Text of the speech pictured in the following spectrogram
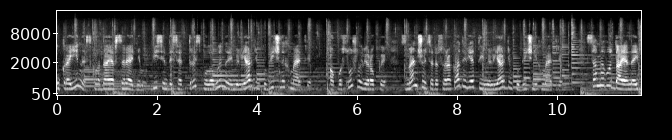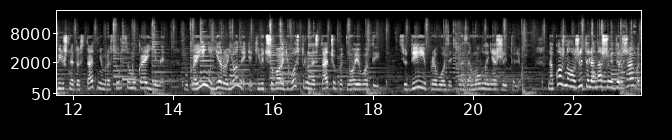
України складає в середньому 83,5 мільярдів кубічних метрів, а в посушливі роки зменшується до 49 мільярдів кубічних метрів. Саме вода є найбільш недостатнім ресурсом України. В Україні є райони, які відчувають гостру нестачу питної води. Сюди її привозять на замовлення жителів. На кожного жителя нашої держави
